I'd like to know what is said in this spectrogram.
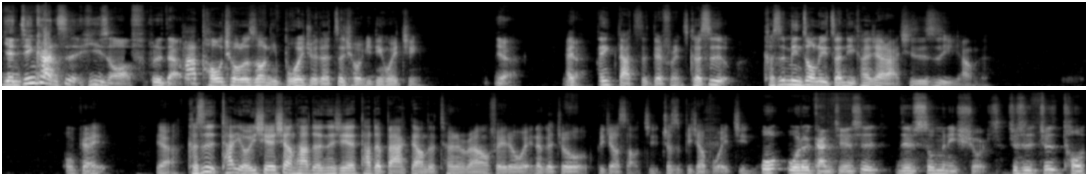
眼睛看是 he's off，不是 that。他投球的时候，你不会觉得这球一定会进。Yeah，I yeah. think that's the difference。可是，可是命中率整体看下来其实是一样的。OK，Yeah。可是他有一些像他的那些他的 back down 的 turn around fade away，那个就比较少进，就是比较不会进。我我的感觉是 there's so many shorts，就是就是投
